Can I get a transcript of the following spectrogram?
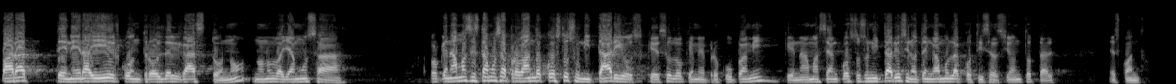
para tener ahí el control del gasto, ¿no? No nos vayamos a... Porque nada más estamos aprobando costos unitarios, que eso es lo que me preocupa a mí, que nada más sean costos unitarios y no tengamos la cotización total. ¿Es cuánto?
